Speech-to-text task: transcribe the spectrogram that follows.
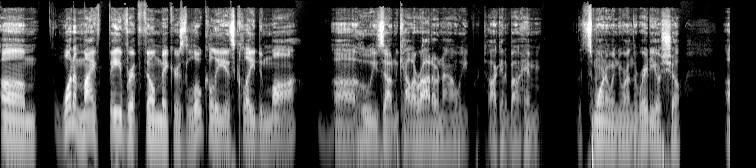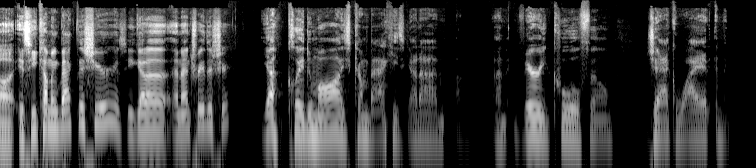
um, one of my favorite filmmakers locally is Clay Dumas, Mm-hmm. uh, who he's out in Colorado now. We were talking about him this morning when you were on the radio show. Uh, is he coming back this year? Has he got a, an entry this year? yeah clay dumas he's come back he's got a, a, a very cool film jack wyatt and the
